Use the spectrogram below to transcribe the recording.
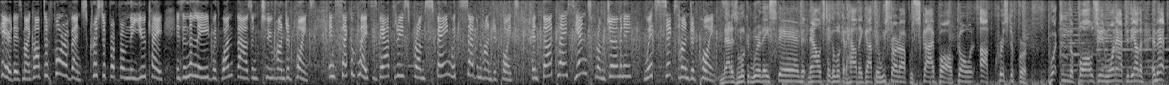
Here it is, Mike. After four events, Christopher from the UK is in the lead with 1,200 points. In second place is Beatriz from Spain with 700 points. In third place, Jens from Germany with 600 points. And that is a look at where they stand. Now let's take a look at how they got there. We start off with Skyball going up. Christopher putting the balls in one after the other. And that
